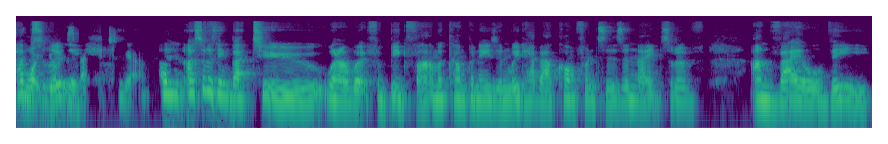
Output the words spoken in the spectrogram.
Absolutely. Yeah. And I sort of think back to when I worked for big pharma companies and we'd have our conferences and they'd sort of unveil the,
